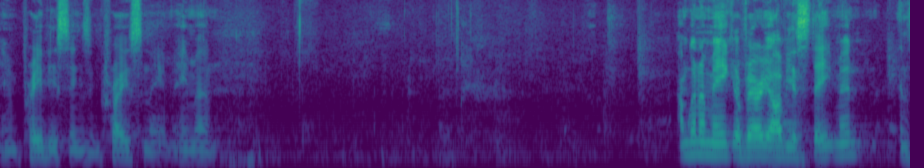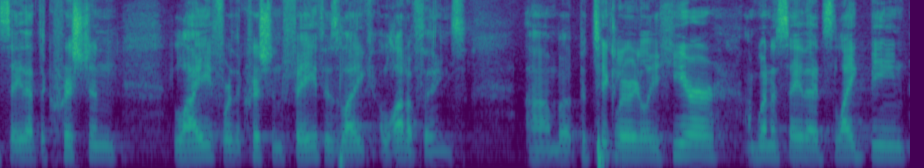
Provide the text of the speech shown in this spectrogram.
And pray these things in Christ's name. Amen. I'm going to make a very obvious statement and say that the Christian life or the Christian faith is like a lot of things. Um, but particularly here, I'm going to say that it's like being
